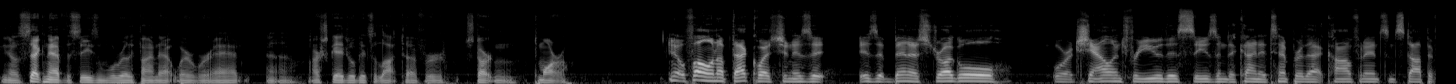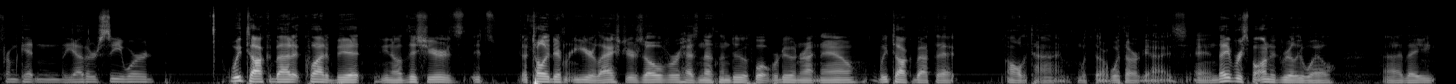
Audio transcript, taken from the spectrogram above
you know, the second half of the season, we'll really find out where we're at. Uh, our schedule gets a lot tougher starting tomorrow. You know, following up that question, is it is it been a struggle or a challenge for you this season to kind of temper that confidence and stop it from getting the other c word? We talk about it quite a bit. You know, this year it's, it's a totally different year. Last year's over, has nothing to do with what we're doing right now. We talk about that all the time with our with our guys, and they've responded really well. Uh, they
